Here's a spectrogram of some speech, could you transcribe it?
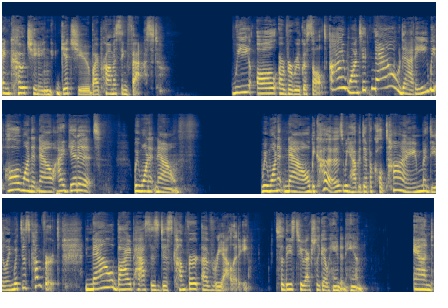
and coaching gets you by promising fast. We all are Veruca Salt. I want it now, daddy. We all want it now. I get it. We want it now. We want it now because we have a difficult time dealing with discomfort. Now bypasses discomfort of reality. So these two actually go hand in hand. And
